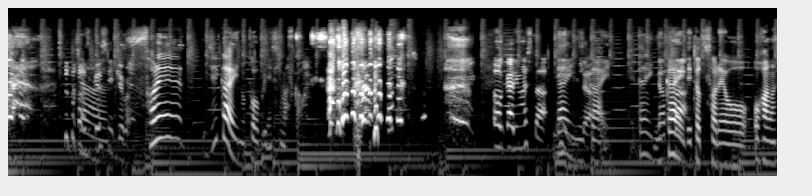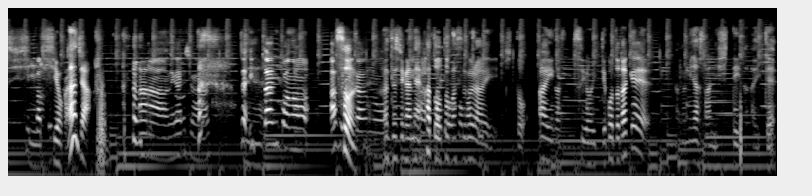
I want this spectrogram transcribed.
ちょっと恥ずかしいけど。それ次回のトークにしますか。わかりました。第2いいじゃあ回第2やった。回でちょっとそれをお話ししようかなじゃあ。ーお願いします。じゃあね一旦このアフリカのあ私がね鳩を飛ばすぐらいちょっと愛が強いってことだけあの皆さんに知っていただいて。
